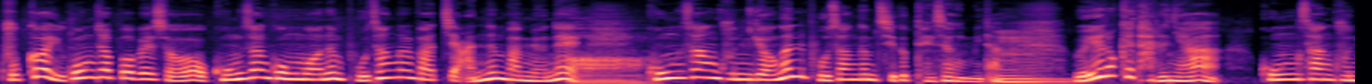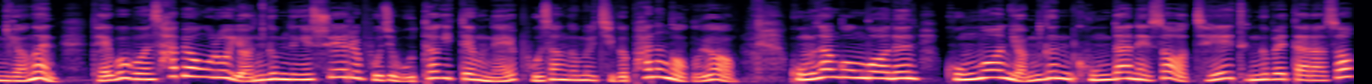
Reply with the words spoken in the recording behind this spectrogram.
국가유공자법에서 공상공무원은 보상을 받지 않는 반면에 아. 공상군경은 보상금 지급 대상입니다. 음. 왜 이렇게 다르냐? 공상군경은 대부분 사병으로 연금 등의 수혜를 보지 못하기 때문에 보상금을 지급하는 거고요. 공상공무원은 공무원 연금 공단에서 제등 급에 따라서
